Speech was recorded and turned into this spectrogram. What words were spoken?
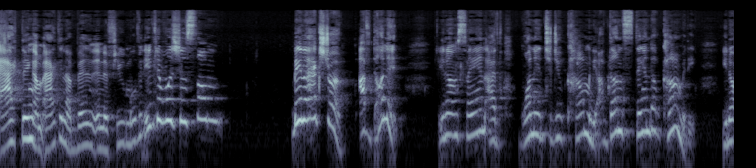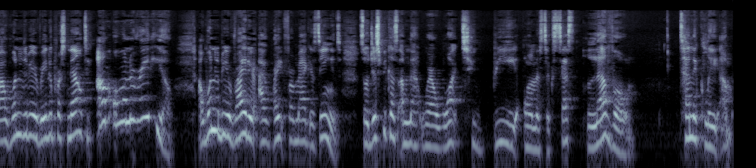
acting, I'm acting. I've been in a few movies, even if it was just some being an extra. I've done it. You know what I'm saying? I've wanted to do comedy. I've done stand-up comedy. You know, I wanted to be a radio personality. I'm on the radio. I wanted to be a writer. I write for magazines. So just because I'm not where I want to be on a success level, technically I'm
